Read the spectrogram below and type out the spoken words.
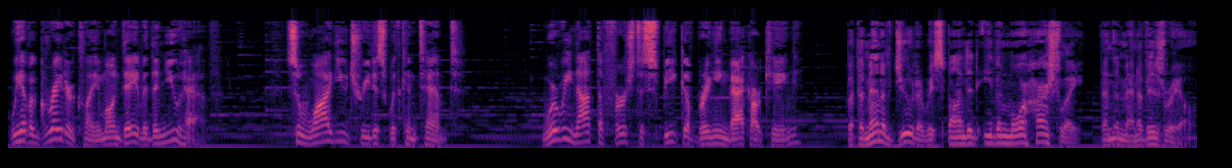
we have a greater claim on David than you have. So why do you treat us with contempt? Were we not the first to speak of bringing back our king? But the men of Judah responded even more harshly than the men of Israel.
